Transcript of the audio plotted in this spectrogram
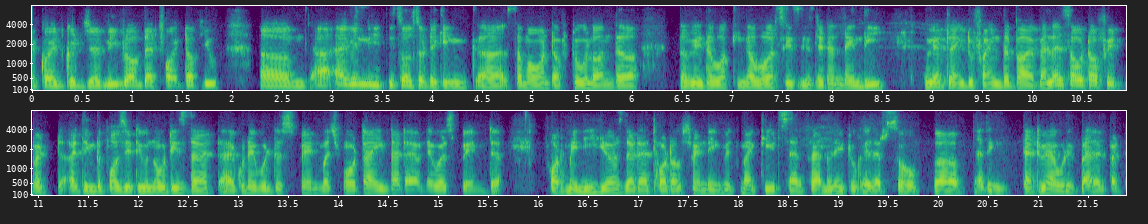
a quite good journey from that point of view. Um, I mean, it's also taking uh, some amount of toll on the the way the working hours is, is little lengthy. We are trying to find the balance out of it, but I think the positive note is that I could able to spend much more time that I have never spent for many years that I thought of spending with my kids and family together. So uh, I think that way I would balance. But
